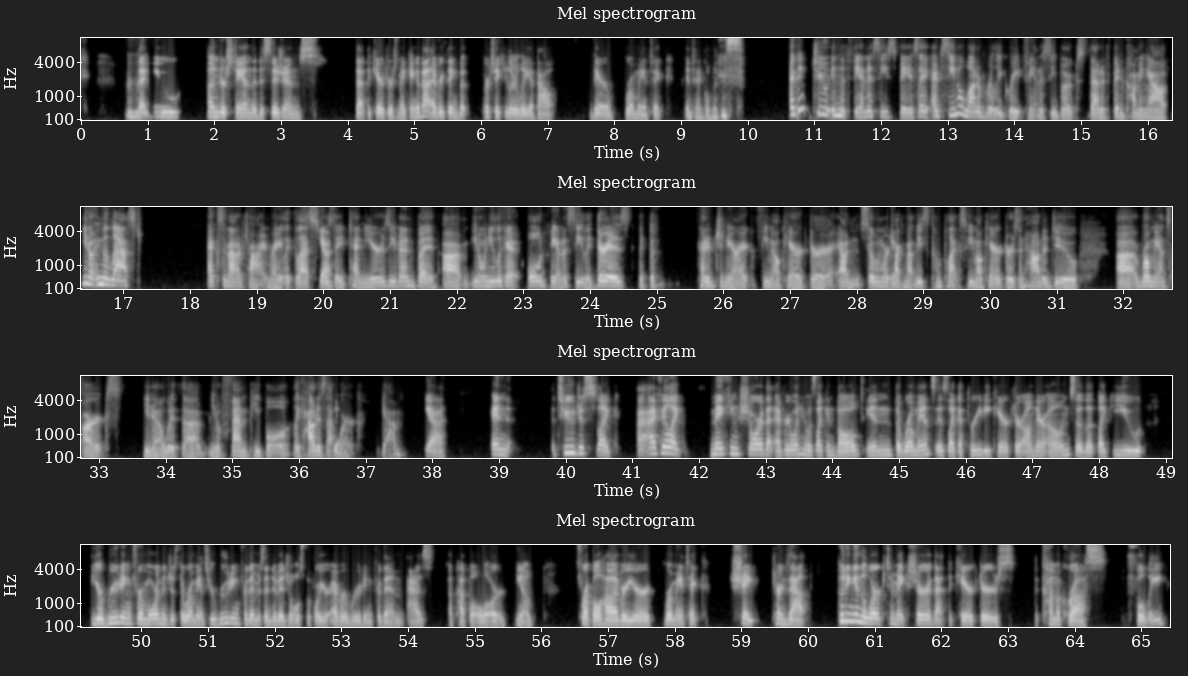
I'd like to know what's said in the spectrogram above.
mm-hmm. that you understand the decisions that the character is making about everything but particularly about their romantic entanglements I think too in the fantasy space, I, I've seen a lot of really great fantasy books that have been coming out, you know, in the last x amount of time right like the last Yeah. we'll say 10 years even but um you know when you look at old fantasy like there is like the kind of generic female character and so when we're Yeah. talking about these complex female characters and how to do uh romance arcs you know with uh you know femme people like how does that Yeah. work yeah Yeah. And two, just like I, I feel like making sure that everyone who was like involved in the romance is like a 3D character on their own so that like you you're rooting for more than just the romance. You're rooting for them as individuals before you're ever rooting for them as a couple or, you know, thruple, however your romantic shape turns out. Putting in the work to make sure that the characters come across fully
